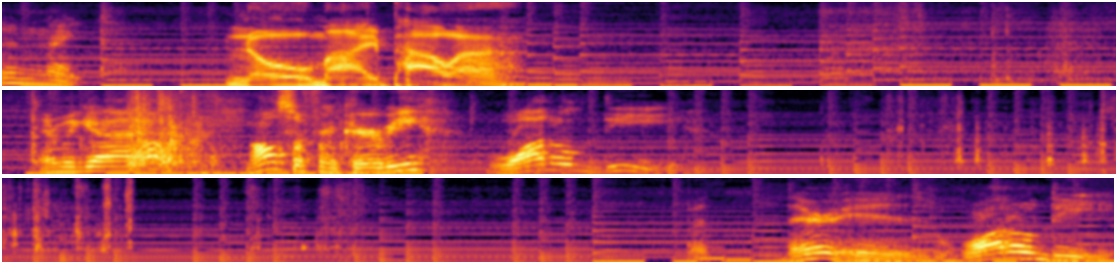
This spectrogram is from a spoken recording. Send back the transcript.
Meta Knight. Know my power. And we got, oh, also from Kirby, Waddle Dee. But there is Waddle Dee.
